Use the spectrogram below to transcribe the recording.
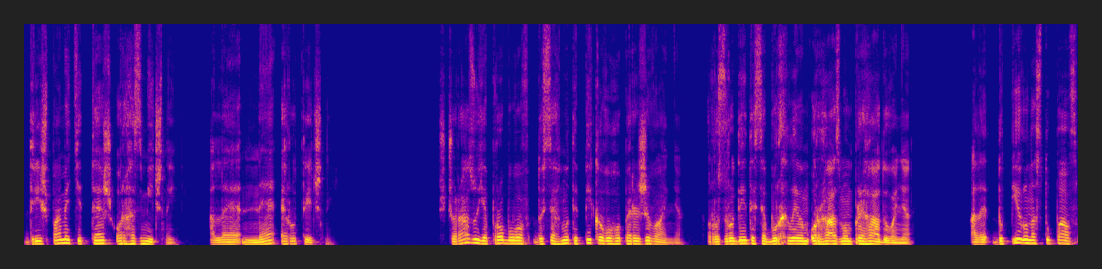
дріж пам'яті теж оргазмічний, але не еротичний. Щоразу я пробував досягнути пікового переживання, розродитися бурхливим оргазмом пригадування, але допіру наступав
